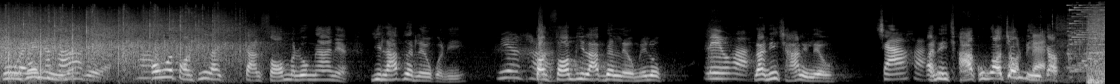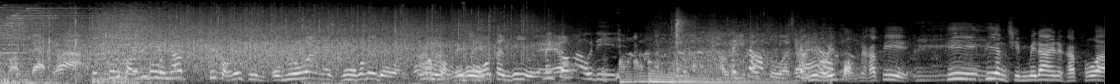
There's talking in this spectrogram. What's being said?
ครูโชคดีมากเลยอะเพราะว่าตอนที่รายการซ้อมมาล่วงหน้าเนี่ยยีราฟเดินเร็วกว่านี้ เนี่ยค่ะตอนซ้อมยีราฟเดินเร็วไหมลูกเร็วค่ะ แล้วอันนี้ช้าหรือเร็ว ช้าค่ะ อันนี้ช้าครูง้อโชคดีครับก่อนแบตว่าพี่ป๋องได้กินครับพี่พี่ป๋องได้ชิมผมรู้ว่าไงครูก็ไม่โดนเพราะว่าพี่ป๋องได้โอ้ชิมโหเต็มที่อยู่แล้วไม่ต้องเอาดี เอาดีเข้าตัวใช่อันไหมนี้ของพี่ป๋องนะครับพี่พี่พี่ยังชิมไม่ได้นะครับ เพราะว่า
